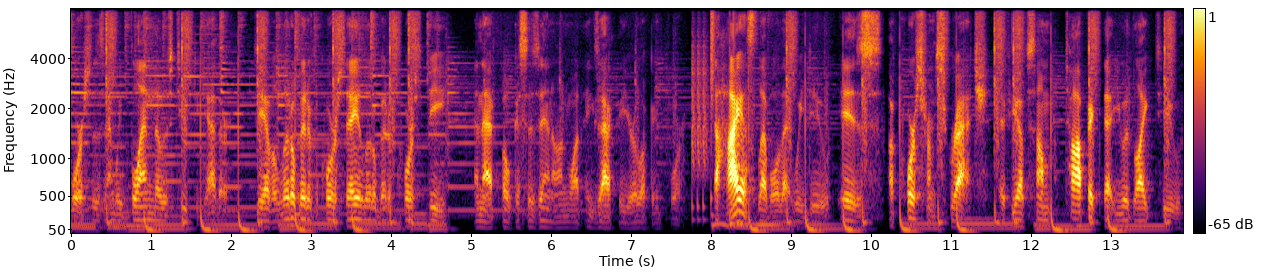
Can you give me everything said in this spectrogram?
courses and we blend those two together. So you have a little bit of course A, a little bit of course B, and that focuses in on what exactly you're looking for. The highest level that we do is a course from scratch. If you have some topic that you would like to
